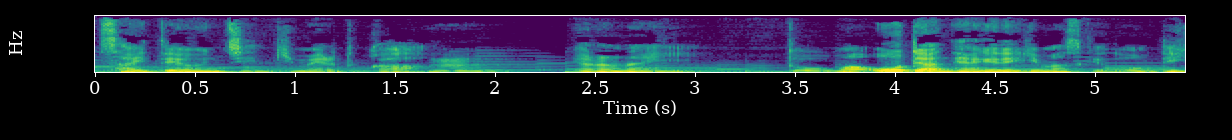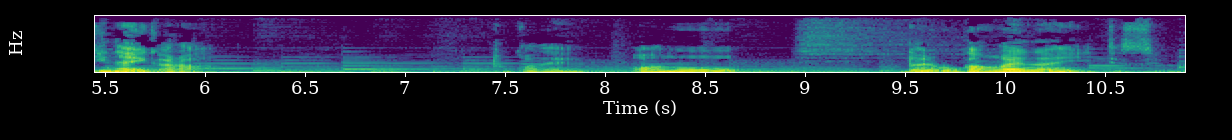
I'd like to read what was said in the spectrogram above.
最低運賃決めるとかう、ん。やらないと、まあ、大手は値上げできますけど、できないから、とかね、あの、誰も考えないですよね。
